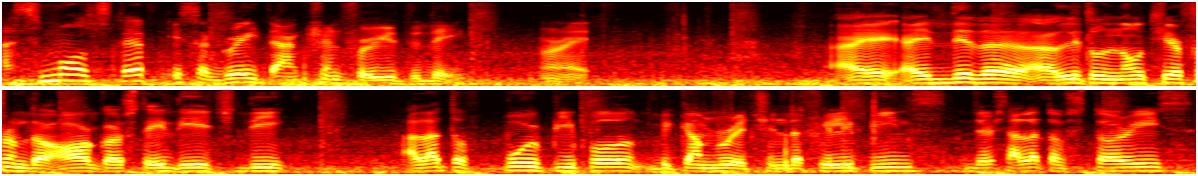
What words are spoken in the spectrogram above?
a small step is a great action for you today. All right. I, I did a, a little note here from the August ADHD. A lot of poor people become rich in the Philippines. There's a lot of stories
